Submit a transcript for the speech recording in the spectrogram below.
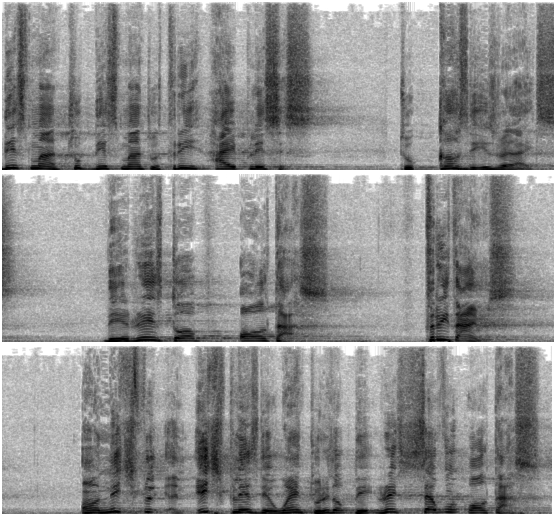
this man took this man to three high places to curse the Israelites. They raised up altars three times. On each, each place they went to raise up, they raised seven altars.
